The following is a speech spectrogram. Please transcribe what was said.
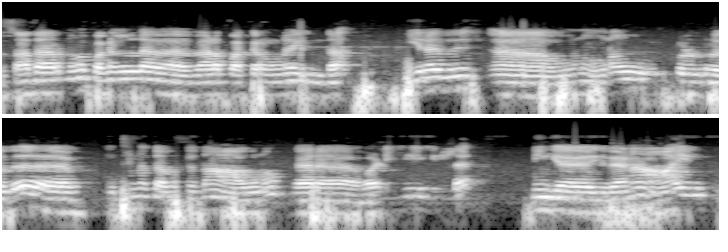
சாதாரணமாக பகலில் வேலை பார்க்குறவங்களாம் இருந்தால் இரவு உணவு உணவு உட்கொள்றத முற்றிலும் தவிர்த்து தான் ஆகணும். வேற வழியே இல்லை. நீங்கள் இது வேணால் ஆய்வுக்கு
